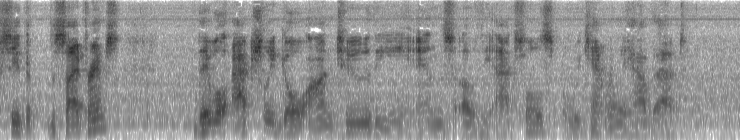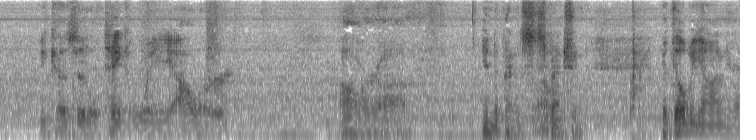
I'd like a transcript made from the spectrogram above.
see the, the side frames? They will actually go onto the ends of the axles, but we can't really have that because it'll take away our our um, independent suspension. But they'll be on here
